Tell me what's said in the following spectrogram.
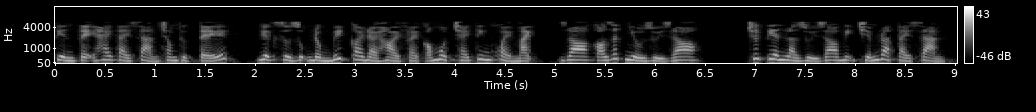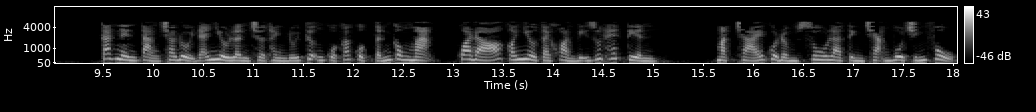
Tiền tệ hay tài sản trong thực tế, việc sử dụng đồng Bitcoin đòi hỏi phải có một trái tim khỏe mạnh, do có rất nhiều rủi ro. Trước tiên là rủi ro bị chiếm đoạt tài sản. Các nền tảng trao đổi đã nhiều lần trở thành đối tượng của các cuộc tấn công mạng, qua đó có nhiều tài khoản bị rút hết tiền. Mặt trái của đồng xu là tình trạng vô chính phủ,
